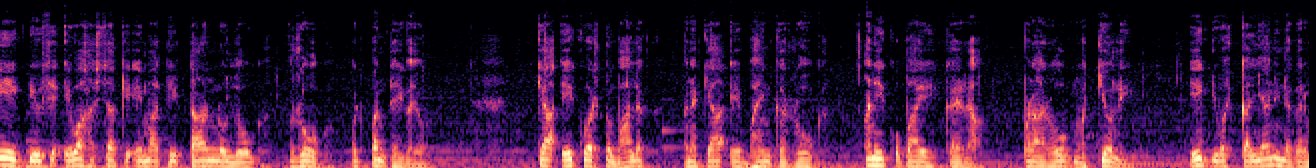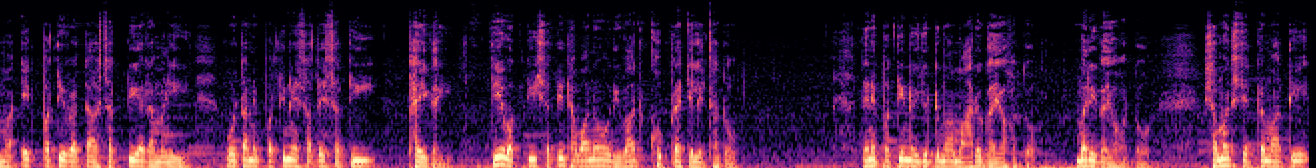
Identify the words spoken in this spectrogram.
એ એક દિવસે એવા હસ્યા કે એમાંથી તાણનો લોગ, રોગ ઉત્પન્ન થઈ ગયો. ક્યાં એક વર્ષનો બાલક અને ક્યાં એ ભયંકર રોગ. અનેક ઉપાય કર્યા, પણ આ રોગ મત્યો નહીં. એક દિવસ કલ્યાણી નગરમાં એક પતિવ્રતા સત્ય રમણી પોતાની પતિને સાથે સતી થઈ ગઈ. તે વખતે સતી થવાનો રિવાજ ખૂબ પ્રચલિત હતો. તેને પતિનો યુદ્ધમાં મારો ગયો હતો, મરી ગયો હતો. સમર ક્ષેત્રમાંથી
